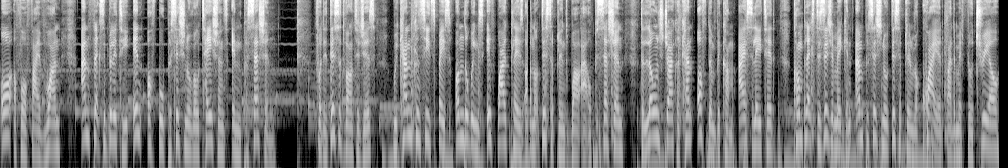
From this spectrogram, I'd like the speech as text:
or a 4-5-1 and flexibility in off-ball positional rotations in possession. For the disadvantages, we can concede space on the wings if wide players are not disciplined while out of possession, the lone striker can often become isolated, complex decision making and positional discipline required by the midfield trio,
